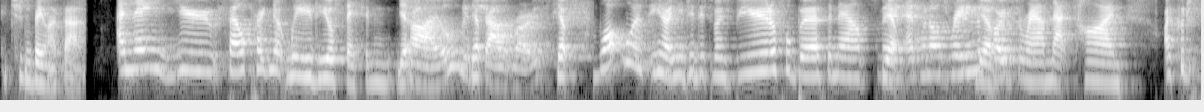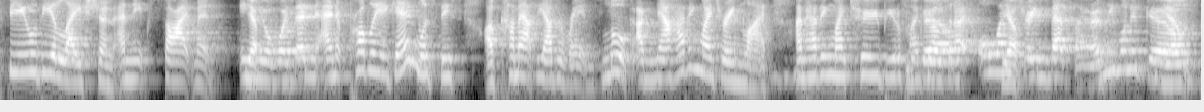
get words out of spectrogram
It shouldn't be like that. And then you fell pregnant with your second Yes. child, with Yep. Charlotte Rose. Yep. What was, you know, and you did this most beautiful birth announcement. Yep. And when I was reading the Yep. posts around that time, I could feel the elation and the excitement in Yep. your voice. And and it probably again was this I've come out the other end. Look, I'm now having my dream life. I'm having my two beautiful My girls, that I always Yep. dreamed about because I only wanted girls.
